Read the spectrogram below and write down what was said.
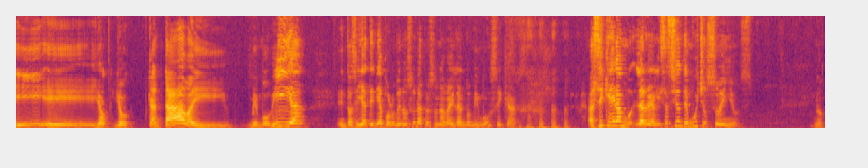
y eh, yo, yo cantaba y me movía, entonces ya tenía por lo menos una persona bailando mi música. Así que era la realización de muchos sueños. ¿No?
